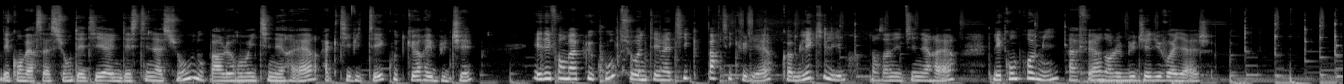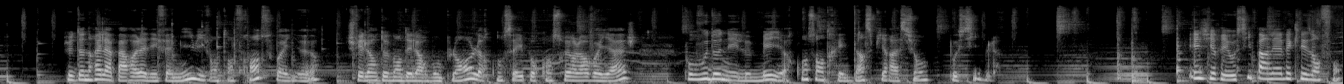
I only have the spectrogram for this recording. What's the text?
Des conversations dédiées à une destination où nous parlerons itinéraire, activités, coup de cœur et budget, et des formats plus courts sur une thématique particulière comme l'équilibre dans un itinéraire, les compromis à faire dans le budget du voyage. Je donnerai la parole à des familles vivant en France ou ailleurs. Je vais leur demander leurs bons plans, leurs conseils pour construire leur voyage, pour vous donner le meilleur concentré d'inspiration possible. Et j'irai aussi parler avec les enfants,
